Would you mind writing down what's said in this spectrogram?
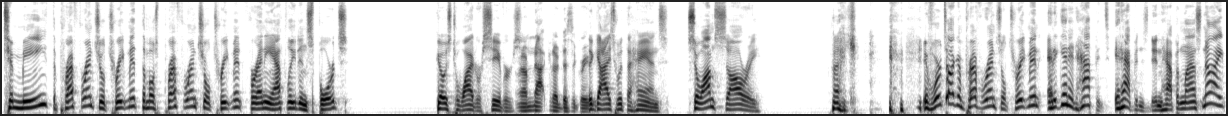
To me, the preferential treatment, the most preferential treatment for any athlete in sports, goes to wide receivers. I'm not going to disagree. The with you. guys with the hands. So I'm sorry. Like, if we're talking preferential treatment, and again, it happens. It happens. Didn't happen last night.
